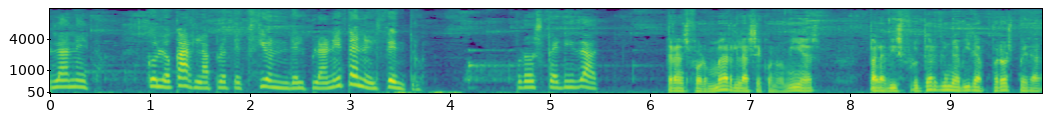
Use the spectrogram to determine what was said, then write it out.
Planeta. Colocar la protección del planeta en el centro. Prosperidad. Transformar las economías para disfrutar de una vida próspera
